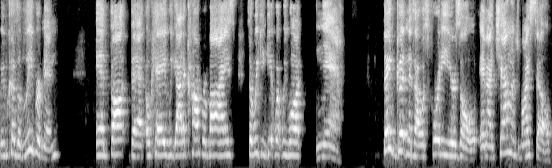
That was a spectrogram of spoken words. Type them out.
because of Lieberman, and thought that, okay, we got to compromise so we can get what we want. Nah. Thank goodness I was 40 years old and I challenged myself.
